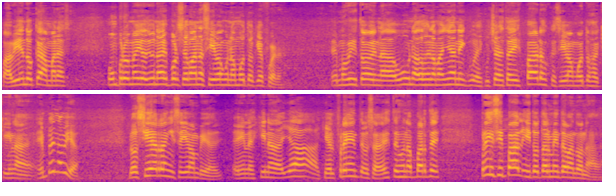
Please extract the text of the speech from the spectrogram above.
habiendo cámaras, un promedio de una vez por semana se llevan una moto aquí afuera. Hemos visto en la 1 2 de la mañana escuchar estos disparos que se llevan motos aquí en, la, en plena vía. Lo cierran y se llevan vía. En la esquina de allá, aquí al frente, o sea, esta es una parte principal y totalmente abandonada.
